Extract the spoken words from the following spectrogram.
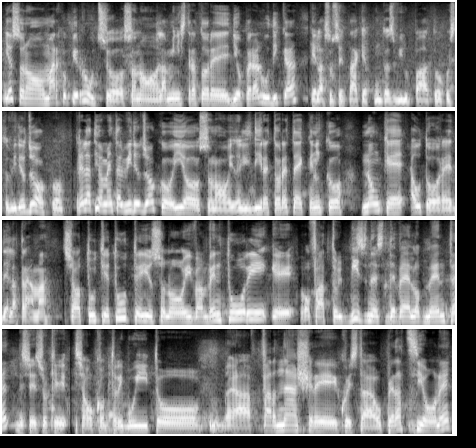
Io sono Marco Pirruccio, sono l'amministratore di Opera Ludica, che è la società che appunto ha sviluppato questo videogioco. Relativamente al videogioco, io sono il direttore tecnico nonché autore della trama. Ciao a tutti e tutte, io sono Ivan Venturi e ho fatto il business development, nel senso che diciamo, ho contribuito a far nascere questa operazione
